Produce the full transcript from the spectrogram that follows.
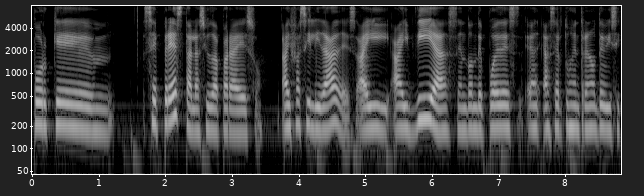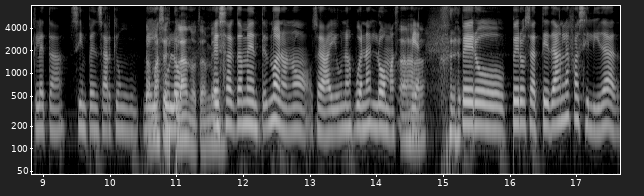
Porque se presta la ciudad para eso. Hay facilidades, hay, hay vías en donde puedes eh, hacer tus entrenos de bicicleta sin pensar que un vehículo... Además es plano también. Exactamente. Bueno, no, o sea, hay unas buenas lomas también. pero, pero, o sea, te dan la facilidad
